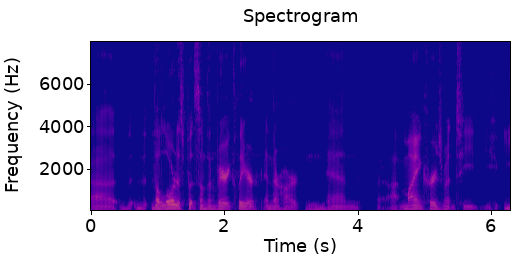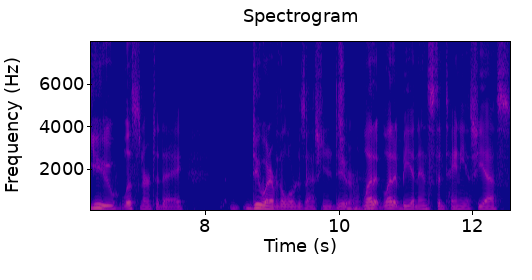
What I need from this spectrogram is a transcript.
uh, the, the Lord has put something very clear in their heart. Mhm. And uh, my encouragement to y- you, listener, today, do whatever the Lord is asking you to do. Sure. Let it let it be an instantaneous yes.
